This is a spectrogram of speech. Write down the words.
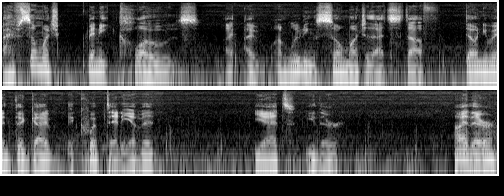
I have so much many clothes. I, I I'm looting so much of that stuff. Don't even think I've equipped any of it yet either. Hi there.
